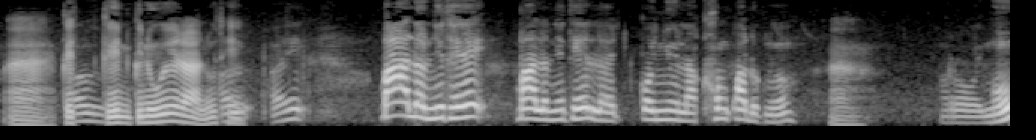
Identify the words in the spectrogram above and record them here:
À cái Ừ. cái cái núi đó là núi thiên ừ, ba lần như thế ba lần như thế là coi như là không qua được nữa. À. Rồi ngủ.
